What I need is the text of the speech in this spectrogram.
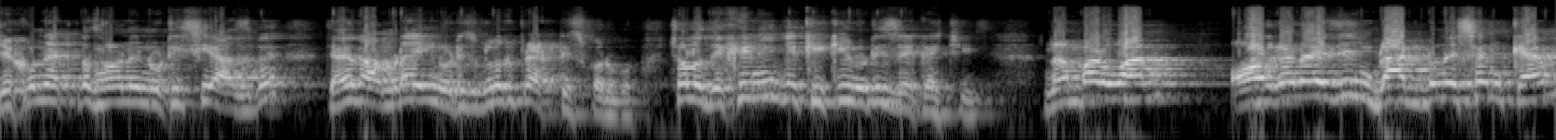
যে কোনো একটা ধরনের নোটিশই আসবে। যাই হোক, আমরা এই নোটিশগুলোকে প্র্যাকটিস করব। চলো দেখে নিই যে কী কী নোটিশ রেখেছি। Number one organising blood donation camp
